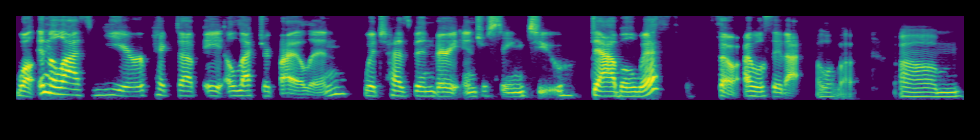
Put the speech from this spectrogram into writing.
well, in the last year picked up a electric violin, which has been very interesting to dabble with. So, I will say that. I love that. Um,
